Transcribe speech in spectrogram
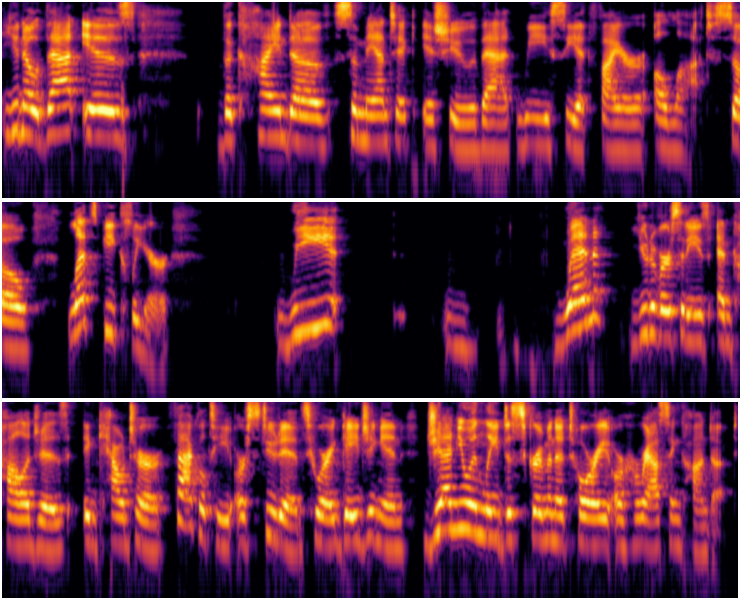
you know, that is the kind of semantic issue that we see at Fire a lot. So let's be clear. We, when universities and colleges encounter faculty or students who are engaging in genuinely discriminatory or harassing conduct,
